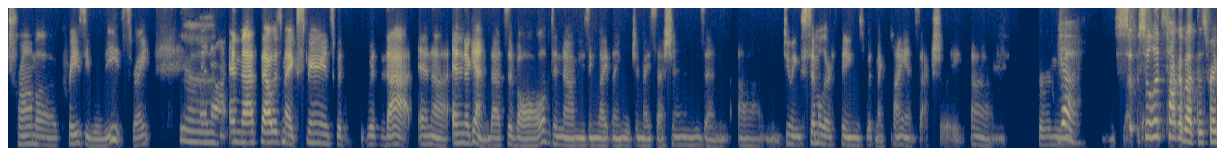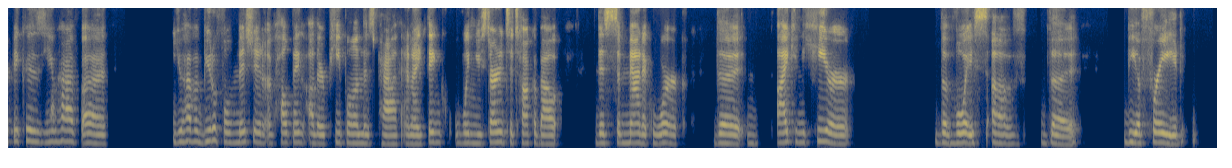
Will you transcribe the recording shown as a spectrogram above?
trauma crazy release right? Yeah. And, uh, and, that that was my experience with with that. And uh and again that's evolved and now i'm using light language in my sessions and um doing similar things with my clients actually um for yeah. So, so let's talk about this right? Because you have a you have a beautiful mission of helping other people on this path. And i think when you started to talk about this somatic work the I can hear the voice of the the afraid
